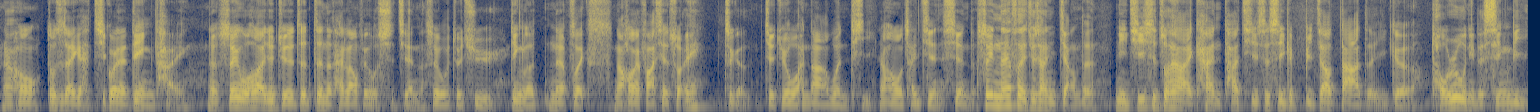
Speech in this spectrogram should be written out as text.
然后都是在一个很奇怪的电影台。那所以，我后来就觉得这真的太浪费我时间了，所以我就去订了 Netflix。然后后来发现说，哎，这个解决我很大的问题，然后我才剪线的。所以 Netflix 就像你讲的，你其实坐下来看，它其实是一个比较大的一个投入你的心力，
